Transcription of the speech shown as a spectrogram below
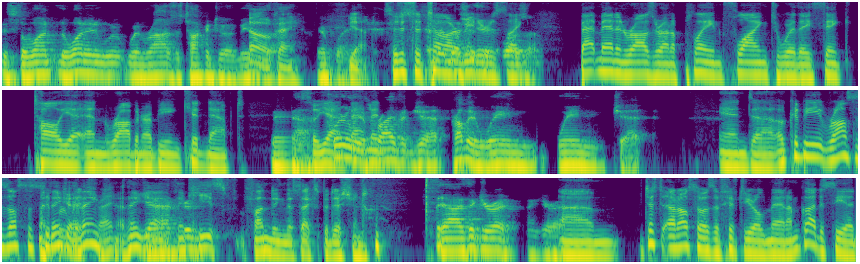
It's the one, the one in, when Ra's is talking to him. Oh, okay. airplane. Yeah. So just to tell then our that's just a readers, like close-up. Batman and Ra's are on a plane flying to where they think Talia and Robin are being kidnapped. yeah. so, yeah, clearly Batman- a private jet, probably a Wayne Wayne jet. And uh, it could be Ra's is also super I think rich, I think right? I think yeah, Yeah, I think he's funding this expedition. Yeah, I think you're right. I think you're right. Um, just and also as a 50 year old man, I'm glad to see a,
